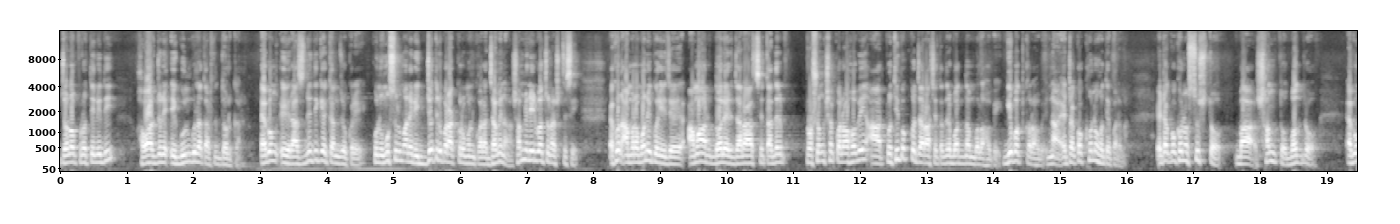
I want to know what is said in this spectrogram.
জনপ্রতিনিধি হওয়ার জন্য এই গুণগুলো তার দরকার। এবং এই রাজনীতিকে কেন্দ্র করে কোনো মুসলমানের ইজ্জতের উপর আক্রমণ করা যাবে না। সামনে নির্বাচন আসতেছে। এখন আমরা মনে করি যে আমার দলের যারা আছে, তাদের প্রশংসা করা হবে আর প্রতিপক্ষ যারা আছে, তাদের বদনাম বলা হবে, গিবত করা হবে। না, এটা কখনো হতে পারে না। এটা কখনো সুষ্ঠু বা শান্ত, ভদ্র এবং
